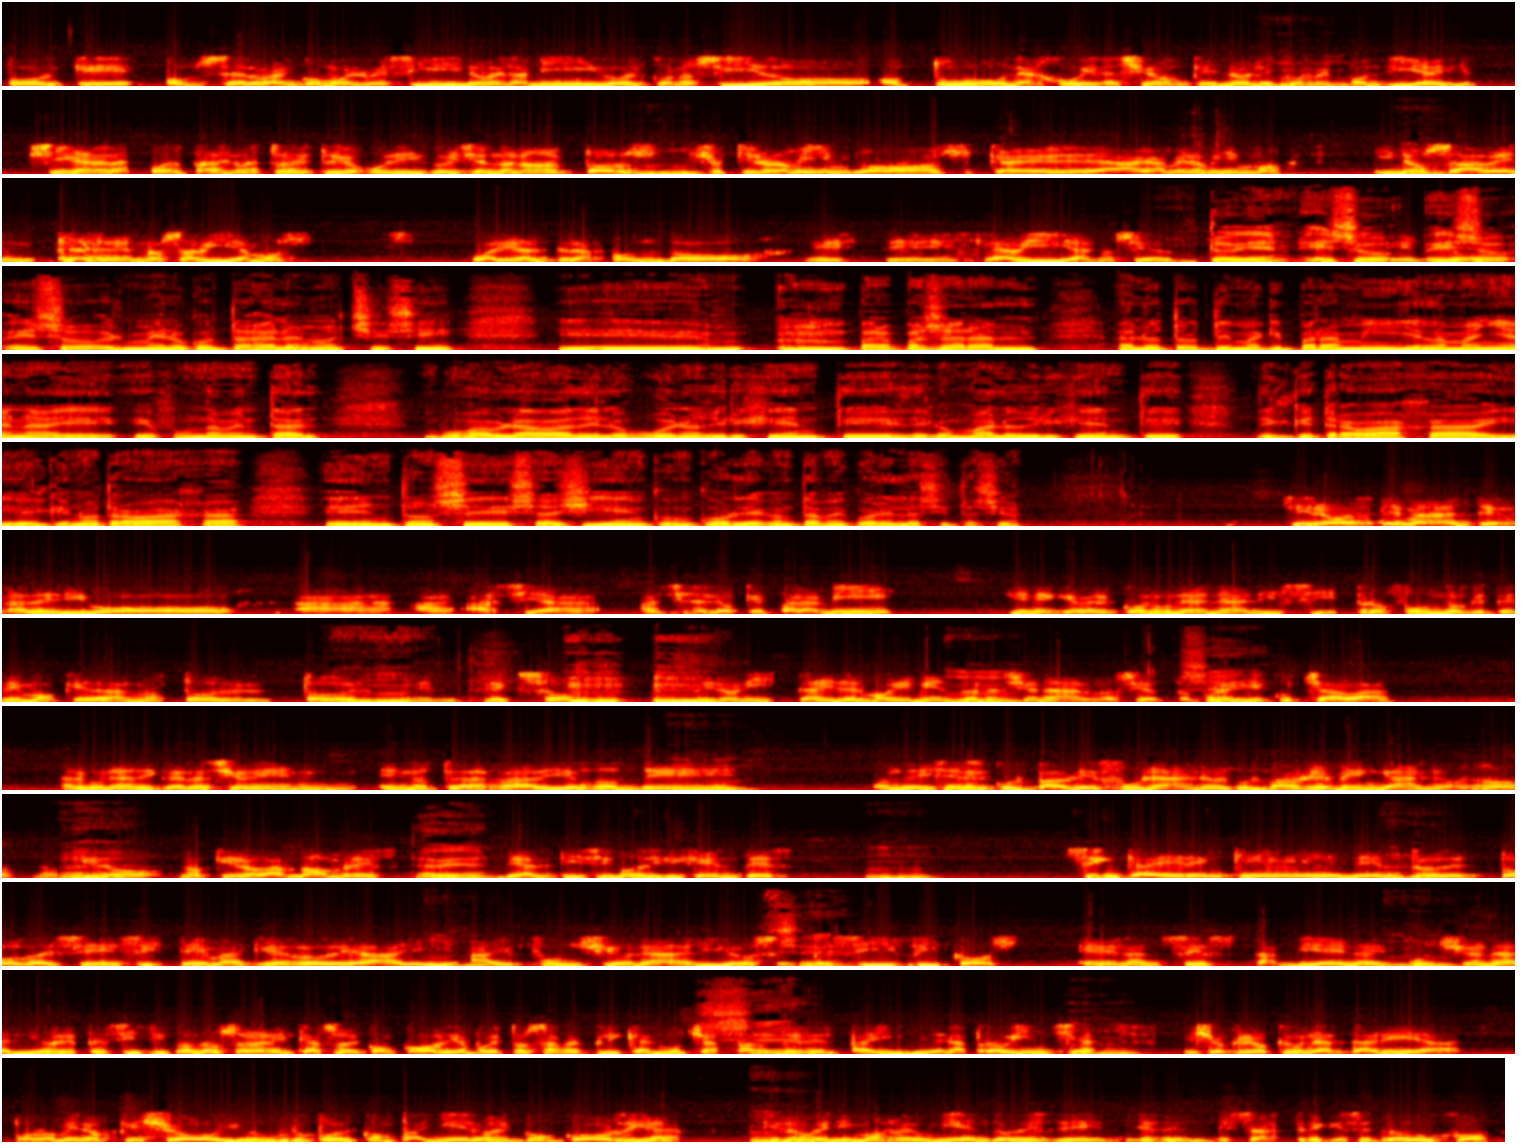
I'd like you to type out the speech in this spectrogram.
porque observan cómo el vecino, el amigo, el conocido obtuvo una jubilación que no le correspondía y llegan a las puertas de nuestros estudios jurídicos diciendo, no, doctor, yo quiero lo mismo, que hágame lo mismo, y no saben, no sabíamos cuál era el trasfondo este, que había, ¿no es cierto? Está bien, eso, eso, eso me lo contás a la noche, ¿sí? Eh, para pasar al, al otro tema que para mí y en la mañana es, fundamental, vos hablabas de los buenos dirigentes, de los malos dirigentes, del que trabaja y del que no trabaja, entonces allí en Concordia contame cuál es la situación. Sí, no, el tema, el tema derivó hacia, hacia lo que para mí tiene que ver con un análisis profundo que tenemos que darnos todo el, todo el, plexo peronista y del movimiento nacional, ¿no es cierto? Por ahí escuchaba algunas declaraciones en, en otras radios donde donde dicen el culpable es fulano, el culpable es mengano, ¿no? No quiero no quiero dar nombres de altísimos dirigentes sin caer en que dentro de todo ese sistema que rodea hay, hay funcionarios específicos, en el ANSES también hay funcionarios específicos, no solo en el caso de Concordia, porque esto se replica en muchas partes del país y de la provincia, y yo creo que una tarea, por lo menos que yo y un grupo de compañeros en Concordia, que nos venimos reuniendo desde, desde el desastre que se produjo,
